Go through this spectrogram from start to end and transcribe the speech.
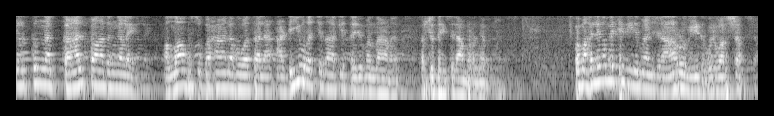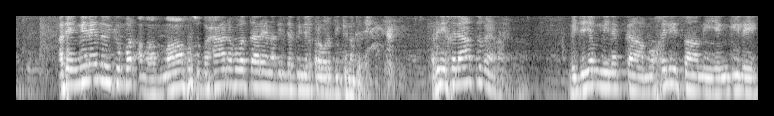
നിൽക്കുന്ന കാൽപാദങ്ങളെ അള്ളാഹു സുബാനഹുവത്തല അടിയുറച്ചതാക്കി തരുമെന്നാണ് പരിശുദ്ധ ഇസ്ലാം പറഞ്ഞത്. അപ്പൊ മഹല്ല കമ്മിറ്റി തീരുമാനിച്ചത് ആറു വീട് ഒരു വർഷം. അതെങ്ങനെയെന്ന് വെക്കുമ്പോൾ അള്ളാഹു സുബാനഹുവത്താലയാണ് അതിന്റെ പിന്നിൽ പ്രവർത്തിക്കുന്നത്. അതിന് ഇഖലാസ് വേണം. വിജയം നിനക്ക മുഖലിസ നീ എങ്കിലേ.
